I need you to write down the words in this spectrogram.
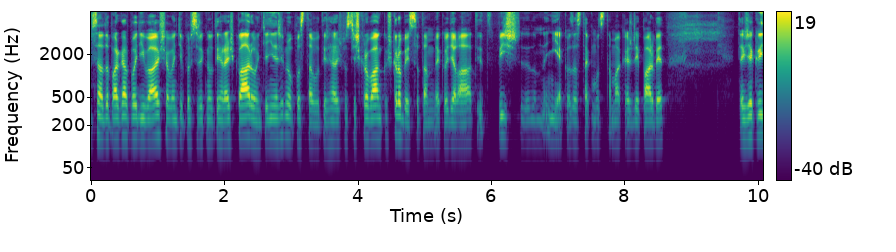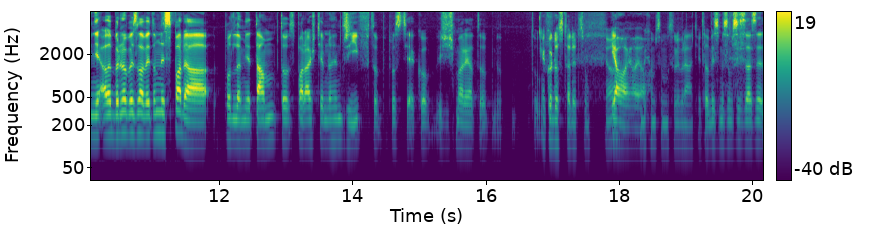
se na to párkrát podíváš a oni ti prostě řeknou, ty hraješ Kláru, oni ti ani neřeknou postavu, ty hraješ prostě škrobánko, škrobis, co tam jako dělá, ty víš, to tam není jako zas tak moc, tam má každý pár vět. Takže klidně, ale Brno bez hlavy to nespadá, podle mě tam, to spadá ještě mnohem dřív, to prostě jako, Maria, to, to už... Jako do stadecu, jo? Jo, jo, jo. Bychom se museli vrátit. To bychom se museli zase,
